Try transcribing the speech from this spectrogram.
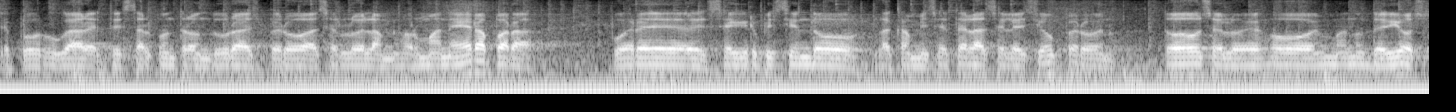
de poder jugar, de estar contra Honduras, espero hacerlo de la mejor manera para poder eh, seguir vistiendo la camiseta de la selección, pero bueno, todo se lo dejo en manos de Dios.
